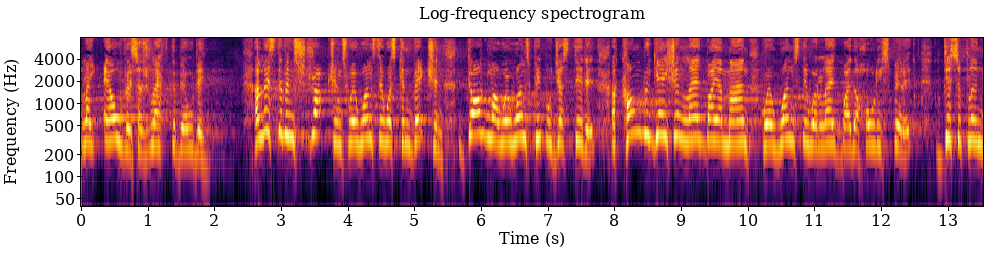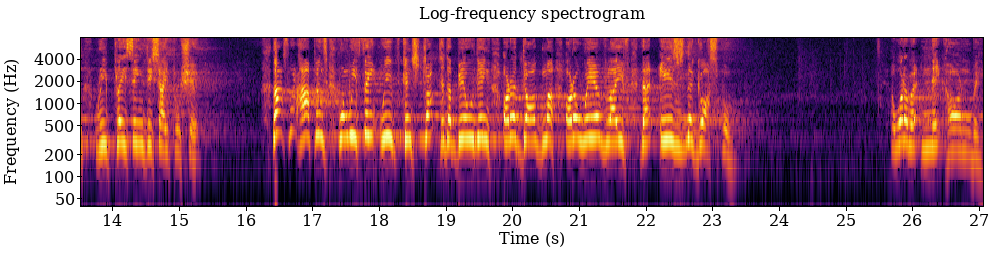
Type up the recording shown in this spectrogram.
like Elvis, has left the building. A list of instructions where once there was conviction, dogma where once people just did it, a congregation led by a man where once they were led by the Holy Spirit, discipline replacing discipleship. That's what happens when we think we've constructed a building or a dogma or a way of life that is the gospel. And what about Nick Hornby?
